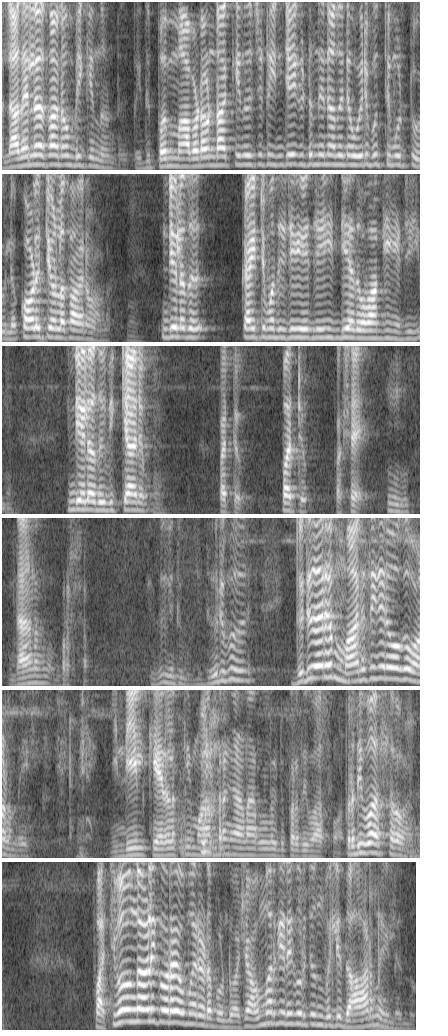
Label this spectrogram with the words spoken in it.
അല്ലാതെ എല്ലാ സാധനവും വിൽക്കുന്നുണ്ട്. ഇപ്പം ഇതിപ്പം അവിടെ ഉണ്ടാക്കിയെന്ന് വെച്ചിട്ട് ഇന്ത്യയിൽ കിട്ടുന്നതിന് അതിന് ഒരു ബുദ്ധിമുട്ടുമില്ല ക്വാളിറ്റിയുള്ള സാധനമാണ്. ഇന്ത്യയിലത് കയറ്റുമതി ചെയ്യുകയും ചെയ്യും ഇന്ത്യ അത് വാങ്ങുകയും ചെയ്യും. ഇന്ത്യയിൽ അത് വിൽക്കാനും പറ്റും. പറ്റും. പക്ഷേ. ഇതാണ് പ്രശ്നം. ഇത് ഇത് ഇതൊരു ഇതൊരു തരം മാനസിക രോഗമാണെന്നേ. ഇന്ത്യയിൽ കേരളത്തിൽ മാത്രം കാണാറുള്ള ഒരു പ്രതിഭാസമാണ്. പ്രതിഭാസമാണ്. പശ്ചിമ ബംഗാളിൽ കുറേ അവന്മാർ ഉണ്ട് പക്ഷെ അവന്മാർക്ക് ഇതിനെക്കുറിച്ചൊന്നും വലിയ ധാരണയില്ലെന്നു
